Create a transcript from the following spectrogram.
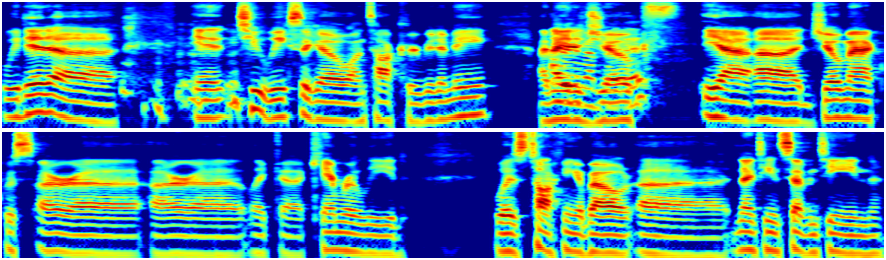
We did uh, it, two weeks ago on Talk RWBY to me. I made a joke. this. Yeah, uh, Joe Mack was our uh, our uh, like uh, camera lead was talking about uh, 1917,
